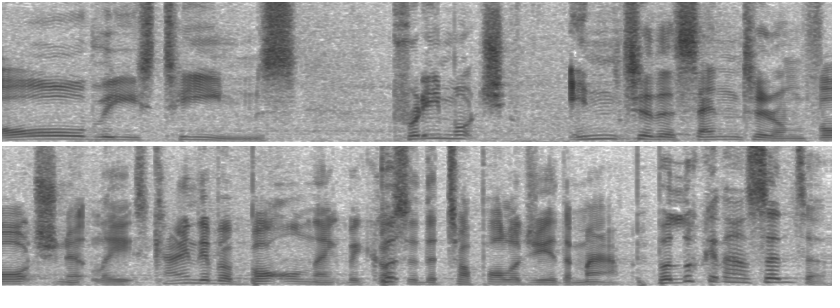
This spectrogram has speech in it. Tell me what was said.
all these teams pretty much into the center, unfortunately. It's kind of a bottleneck because but, of the topology of the map. But look at that center.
